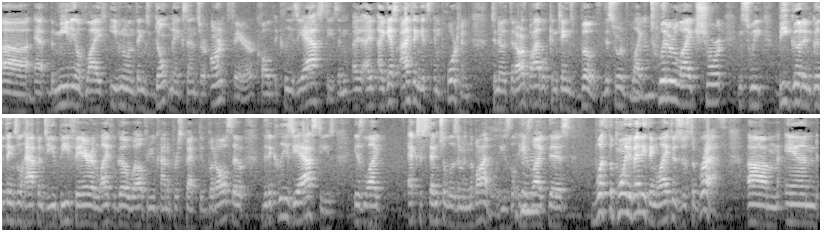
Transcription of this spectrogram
uh, at the meaning of life, even when things don't make sense or aren't fair, called Ecclesiastes. And I, I, guess I think it's important to note that our Bible contains both this sort of like Twitter-like, short and sweet, be good and good things will happen to you, be fair and life will go well for you kind of perspective, but also that Ecclesiastes is like existentialism in the Bible. He's he's like this. What's the point of anything? Life is just a breath. Um, and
